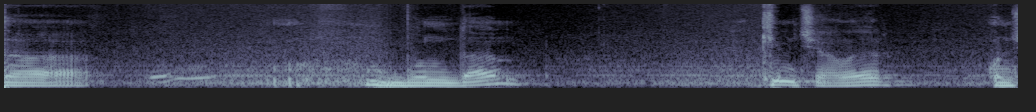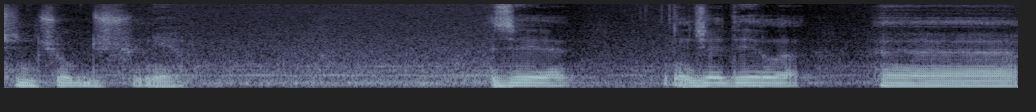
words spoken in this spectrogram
Da bundan kim çalar? Onun için çok düşünüyor. Ze cedila eee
